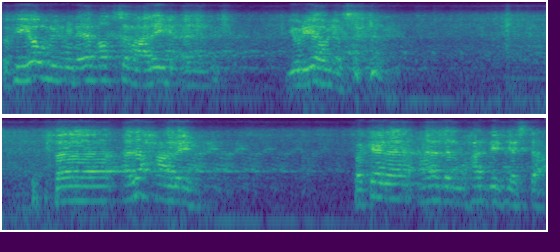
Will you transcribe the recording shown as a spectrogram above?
ففي يوم من الأيام أقسم عليه أن يريه نفسه. فألح عليه. فكان هذا المحدث يستعف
